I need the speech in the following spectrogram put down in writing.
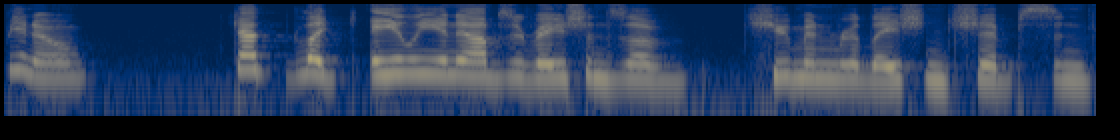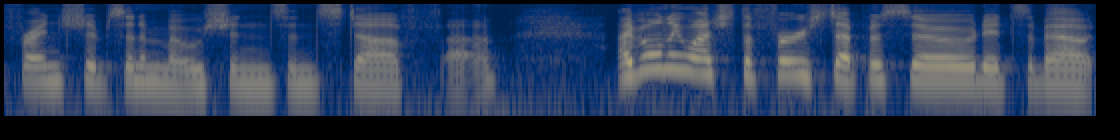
you know, got like alien observations of human relationships and friendships and emotions and stuff. Uh, I've only watched the first episode. It's about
